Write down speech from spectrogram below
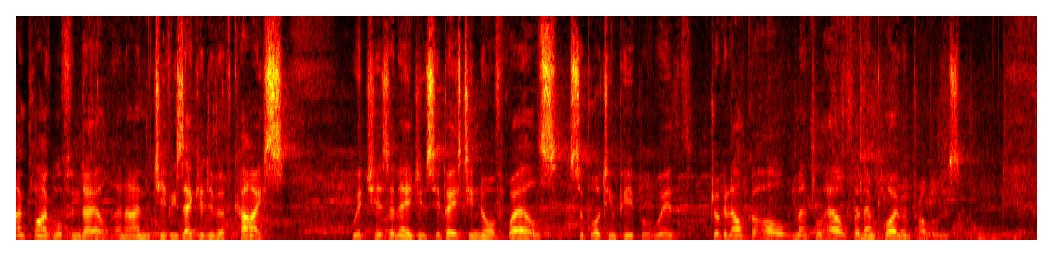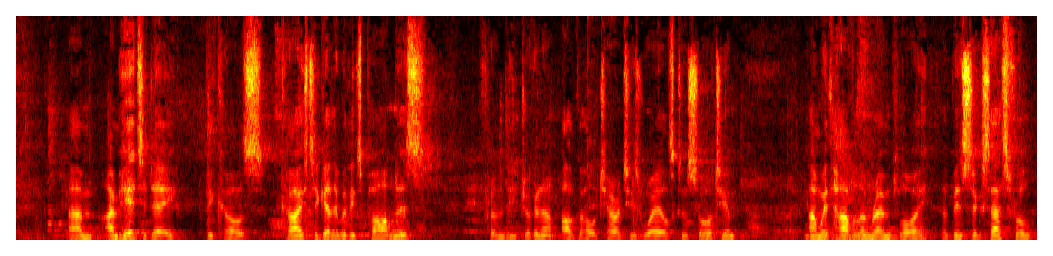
I'm Clive Wolfendale and I'm the Chief Executive of CAIS, which is an agency based in North Wales supporting people with drug and alcohol, mental health and employment problems. Um, I'm here today because CAIS, together with its partners from the Drug and Alcohol Charities Wales Consortium and with Havel and Remploy, have been successful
